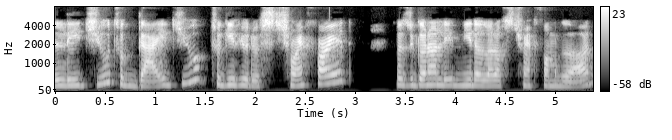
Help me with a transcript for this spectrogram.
lead you, to guide you, to give you the strength for it, because you're gonna need a lot of strength from God.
